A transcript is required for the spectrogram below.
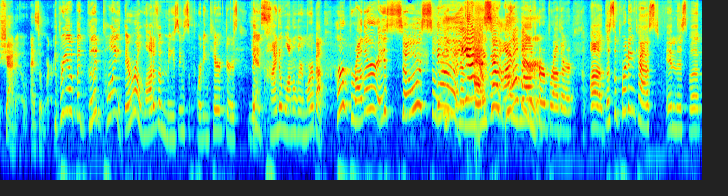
shadow, as it were. You bring up a good point. There are a lot of amazing supporting characters that Yes. you kind of want to learn more about. Her brother is so sweet Yeah, and yes, amazing. her I love her brother. Uh, the supporting cast in this book,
